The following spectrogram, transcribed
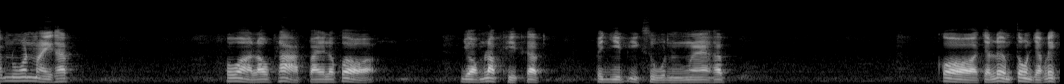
คำนวณใหม่ครับ เพราะว่าเราพลาดไปแล้วก็ยอมรับผิดครับ ไปหยิบอีกสูตรหนึ่งมาครับ ก็จะเริ่มต้นจากเลข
